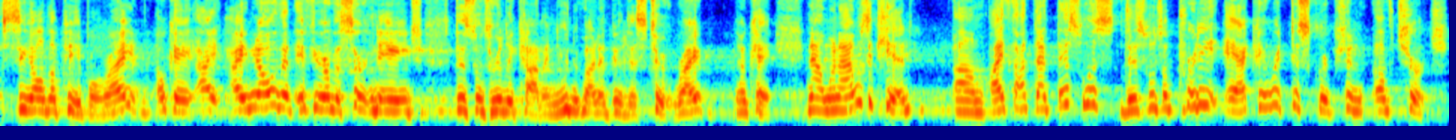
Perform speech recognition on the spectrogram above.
see all the people, right? Okay, I, I know that if you're of a certain age, this was really common. You knew how to do this too, right? Okay. Now, when I was a kid, um, I thought that this was this was a pretty accurate description of church.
